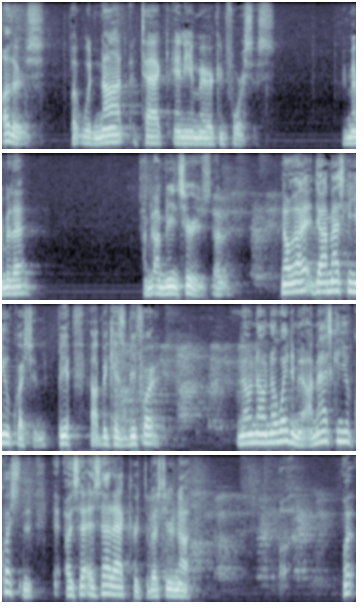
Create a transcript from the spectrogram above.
others, but would not attack any American forces. Remember that? I'm, I'm being serious. Uh, no, I, am asking you a question. Be, uh, because before. No, no, no, wait a minute. I'm asking you a question. Is that, is that accurate, the best of your not? What?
